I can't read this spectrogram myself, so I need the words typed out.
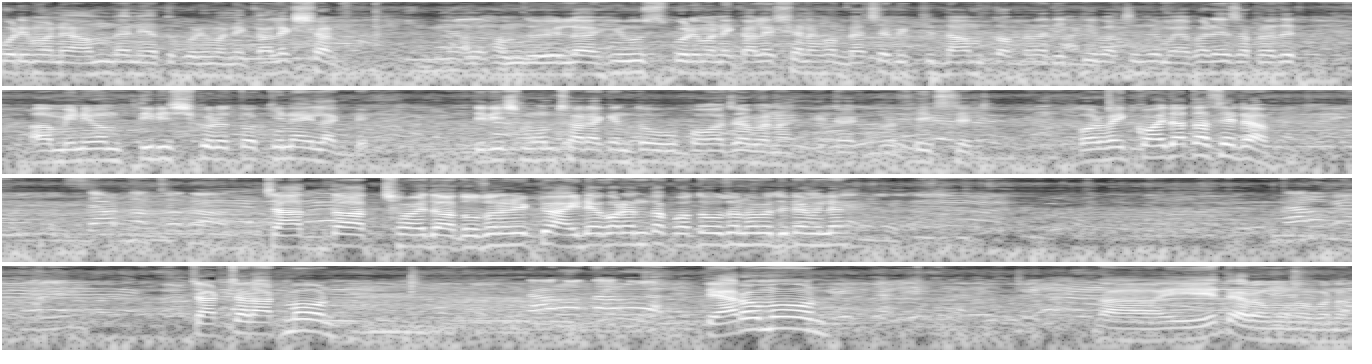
পরিমাণে আমদানি এত পরিমাণে কালেকশন আলহামদুলিল্লাহ হিউজ পরিমাণে কালেকশন এখন বেচা বিক্রির দাম তো আপনারা দেখতেই পাচ্ছেন যে অ্যাভারেজ আপনাদের মিনিমাম তিরিশ করে তো কিনাই লাগবে। তিরিশ মন ছাড়া কিন্তু পাওয়া যাবে না এটা একবার ফিক্সড রেট বড় ভাই কয় দাঁত আছে এটা? চার দাঁত ছয় দাঁত। ওজনের একটু আইডিয়া করেন তো কত ওজন হবে দুটা মিলে? চার চার আট মন? তেরো মন? না এ তেরো মন হবে না।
